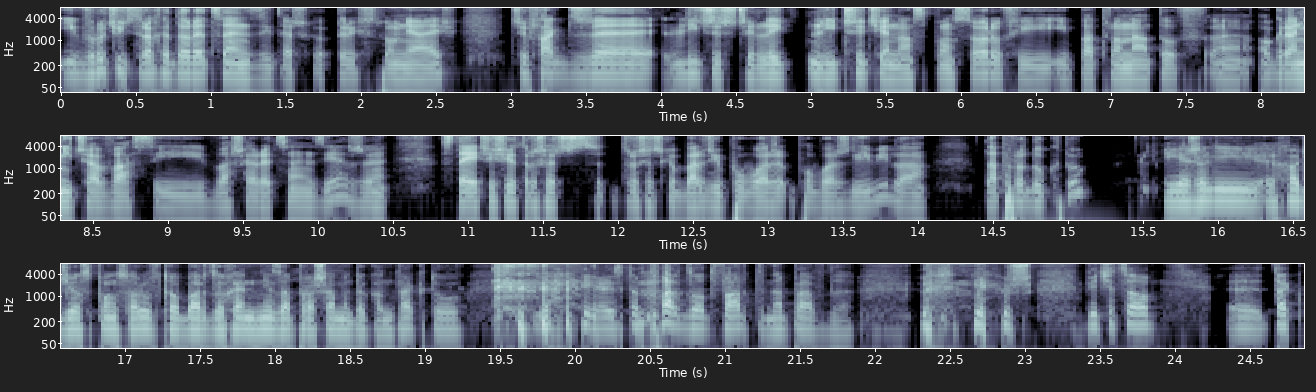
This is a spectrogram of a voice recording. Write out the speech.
i wrócić trochę do recenzji też, o których wspomniałeś. Czy fakt, że liczysz, czy li, liczycie na sponsorów i, i patronatów e, ogranicza was i wasze recenzje, że stajecie się troszecz, troszeczkę bardziej pobłaż, pobłażliwi dla, dla produktu? Jeżeli chodzi o sponsorów, to bardzo chętnie zapraszamy do kontaktu. Ja, ja jestem bardzo otwarty, naprawdę. Już, wiecie co, tak,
